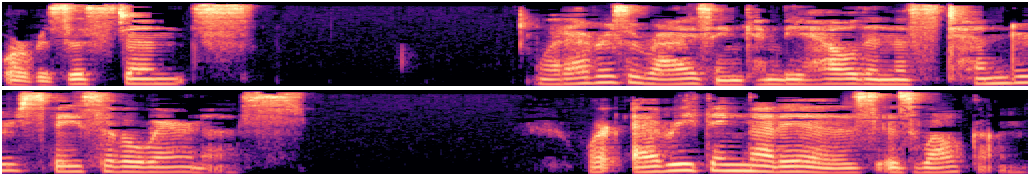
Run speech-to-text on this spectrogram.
or resistance, whatever's arising can be held in this tender space of awareness where everything that is is welcome.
